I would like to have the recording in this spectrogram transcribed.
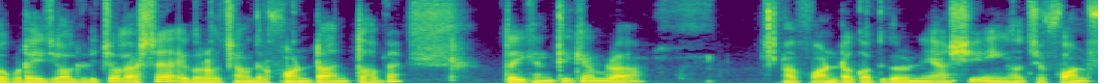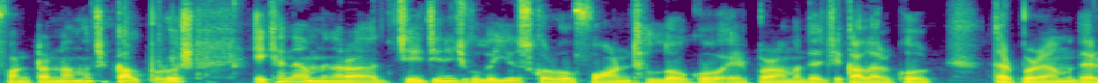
লোগোটা এই যে অলরেডি চলে আসছে। এবার হচ্ছে আমাদের ফন্টটা আনতে হবে। তো এখান থেকে আমরা ফন্টটা কপি করে নিয়ে আসি। এই হচ্ছে ফন্ট ফন্টটার নাম হচ্ছে কালপুরুষ। এখানে আমরা যে জিনিসগুলো ইউজ করব ফন্ট লোগো এরপর আমাদের যে কালার কোড তারপরে আমাদের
